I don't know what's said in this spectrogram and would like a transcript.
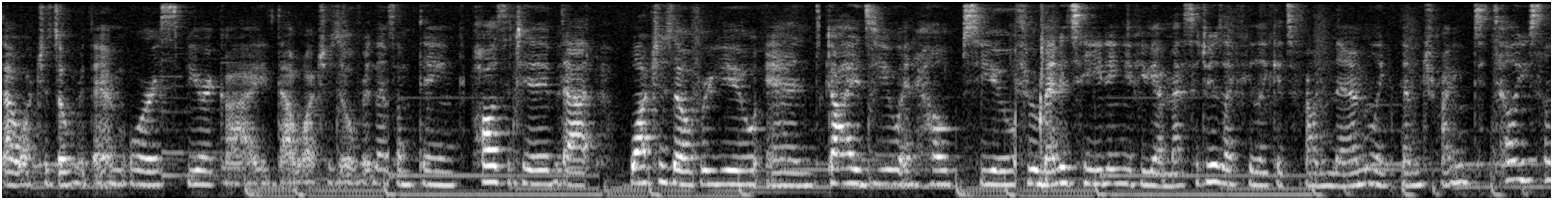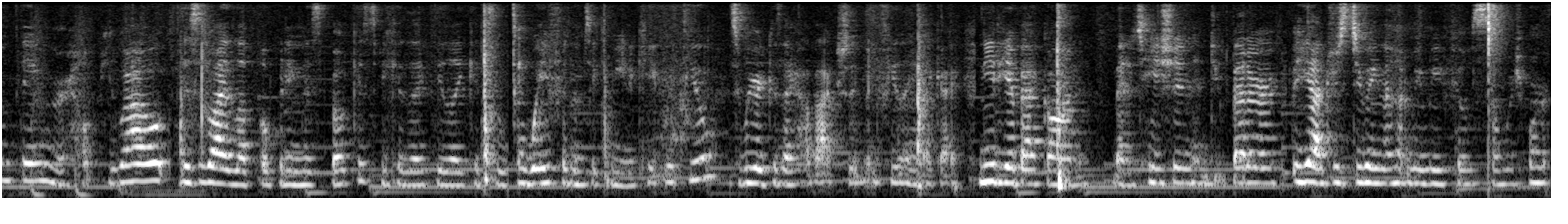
that watches over them or a spirit guide that watches over them something positive that watches over you and guides you and helps you through meditating reading, if you get messages, I feel like it's from them, like them trying to tell you something or help you out. This is why I love opening this book is because I feel like it's a way for them to communicate with you. It's weird because I have actually been feeling like I need to get back on meditation and do better. But yeah, just doing that made me feel so much more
